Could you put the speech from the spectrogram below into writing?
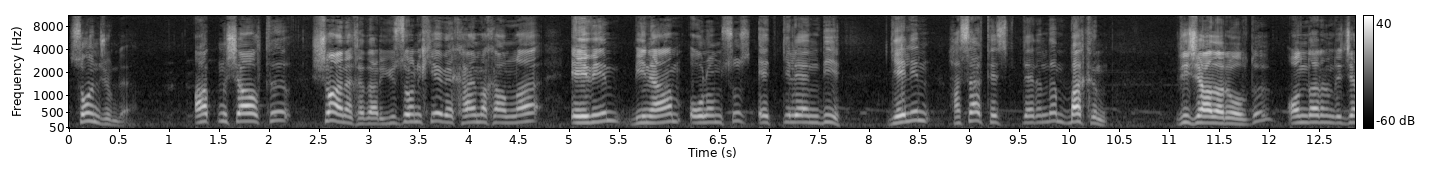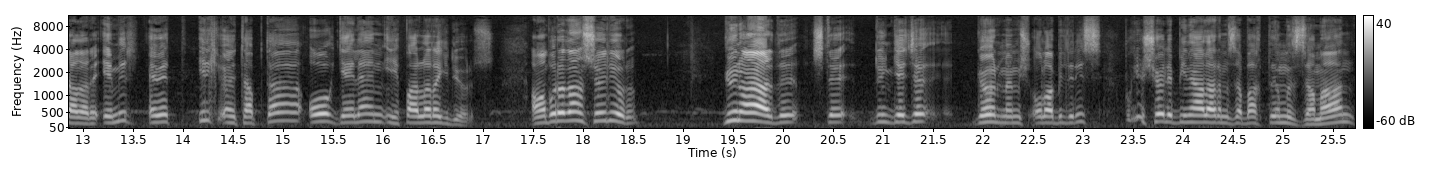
Son cümle. 66 şu ana kadar 112'ye ve kaymakamlığa evim, binam olumsuz etkilendi. Gelin hasar tespitlerinden bakın ricaları oldu. Onların ricaları emir. Evet ilk etapta o gelen ihbarlara gidiyoruz. Ama buradan söylüyorum. Gün ağardı. İşte dün gece görmemiş olabiliriz. Bugün şöyle binalarımıza baktığımız zaman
